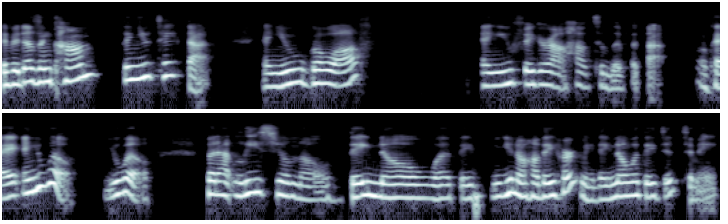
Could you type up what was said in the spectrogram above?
If it doesn't come, then you take that and you go off and you figure out how to live with that. Okay? And you will. You will but at least you'll know they know what they you know how they hurt me they know what they did to me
